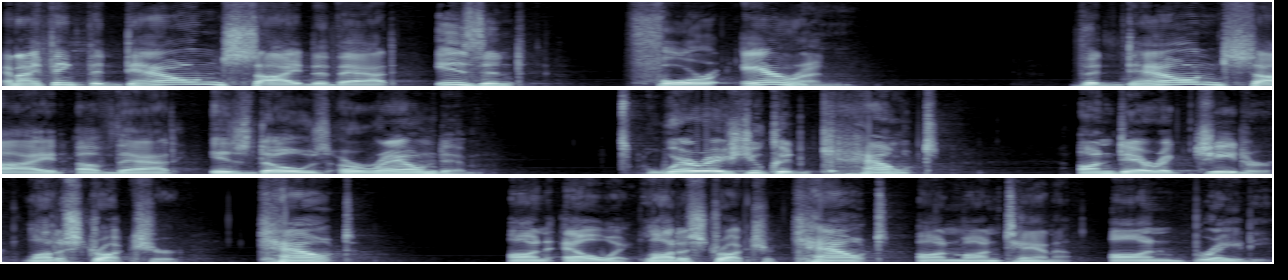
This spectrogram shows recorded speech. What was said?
And I think the downside to that isn't for Aaron. The downside of that is those around him. Whereas you could count on Derek Jeter, a lot of structure. Count on Elway, a lot of structure. Count on Montana, on Brady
